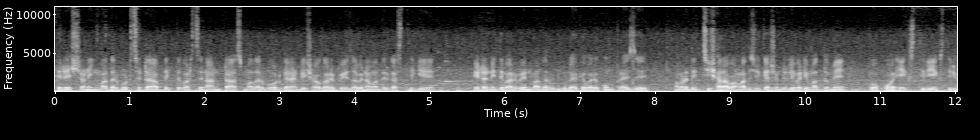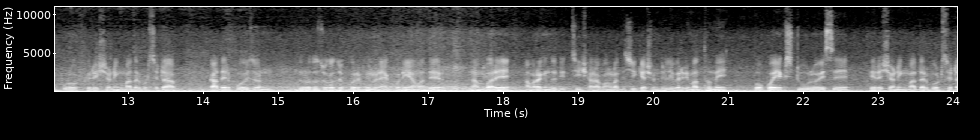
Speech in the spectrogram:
fresh running motherboard set দেখতে পাচ্ছেন আনটাচ মাদারবোর্ড, গ্যারান্টি সহকারে পেয়ে যাবেন আমাদের কাছ থেকে। এটা নিতে পারবেন, মাদারবোর্ডগুলো একেবারে কম প্রাইসে। আমরা দিচ্ছি সারা বাংলাদেশে ক্যাশ অন ডেলিভারির মাধ্যমে। Poco X three X three Pro fresh running motherboard set কাদের প্রয়োজন, দ্রুত যোগাযোগ করে ফেলুন এখনই আমাদের নাম্বারে। আমরা কিন্তু দিচ্ছি সারা বাংলাদেশে ক্যাশ অন ডেলিভারির মাধ্যমে। পোকো এক্স টু রয়েছে, ফ্রেশ রানিং মাদারবোর্ড সেট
